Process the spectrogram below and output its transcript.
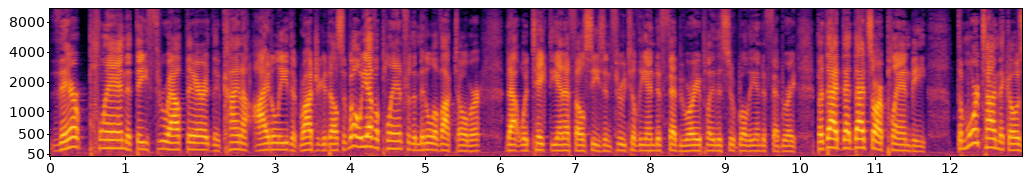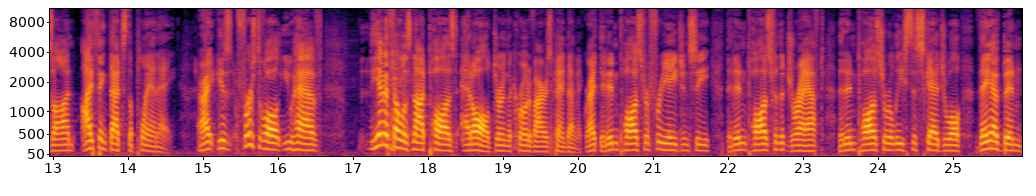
their plan that they threw out there, the kind of idly that Roger Goodell said, well, we have a plan for the middle of October that would take the NFL season through till the end of February, play the Super Bowl the end of February. But that, that that's our plan B. The more time that goes on, I think that's the plan A. All right, because first of all, you have the NFL has not paused at all during the coronavirus pandemic, right? They didn't pause for free agency. They didn't pause for the draft. They didn't pause to release the schedule. They have been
